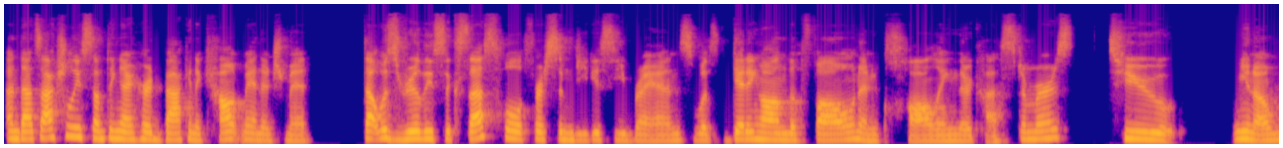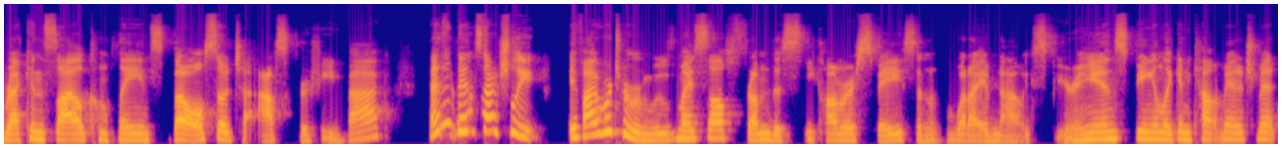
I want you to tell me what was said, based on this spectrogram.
And that's actually something i heard back in account management that was really successful for some d2c brands was getting on the phone and calling their customers to you know reconcile complaints but also to ask for feedback. I think that's actually, if I were to remove myself from this e-commerce space and what I have now experienced being in like an account management,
